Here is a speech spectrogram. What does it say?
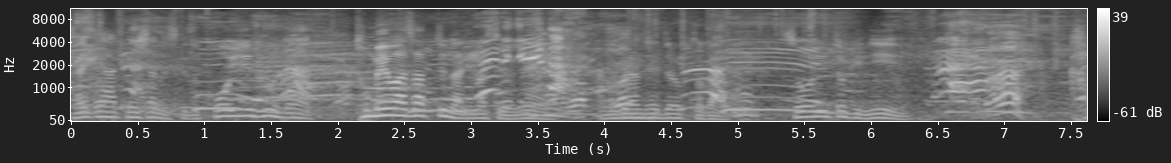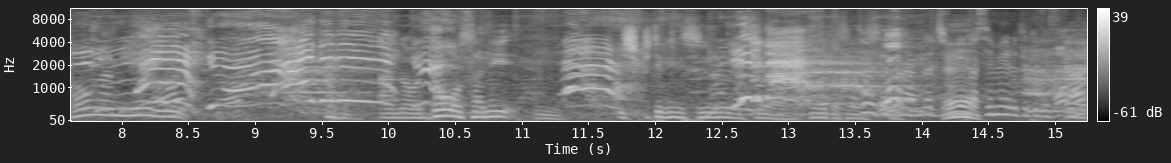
最近発見したんですけどこういう風な止め技っていうのありますよね。あのグランドヘッドロックとか。そういう時に顔が見えるあの動作に、意識的にするんですよ。トヨタトヨ選手タさんが自分が攻める時ですか、え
